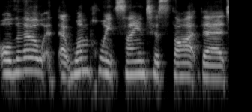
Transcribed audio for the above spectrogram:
Although at one point scientists thought that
